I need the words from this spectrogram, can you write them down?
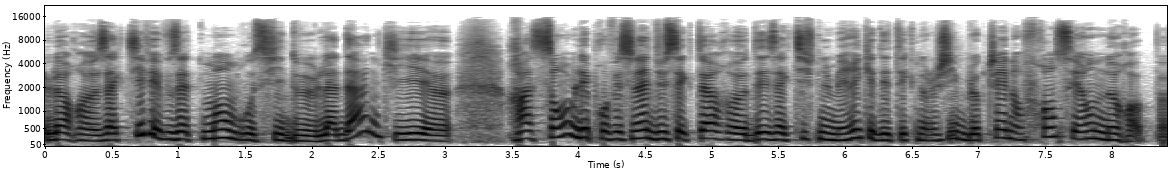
leurs actifs. Et vous êtes membre aussi de l'ADAN, qui rassemble les professionnels du secteur des actifs numériques et des technologies blockchain en France et en Europe.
